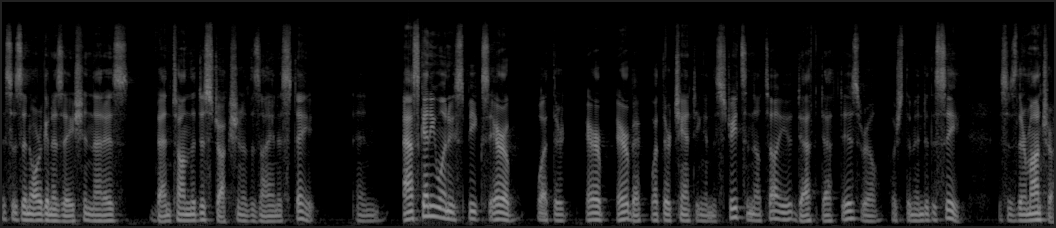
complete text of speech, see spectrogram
This is an organization that is bent on the destruction of the Zionist state. And ask anyone who speaks Arab what they're Arab, Arabic what they're chanting in the streets, and they'll tell you, "Death, death to Israel. Push them into the sea." This is their mantra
